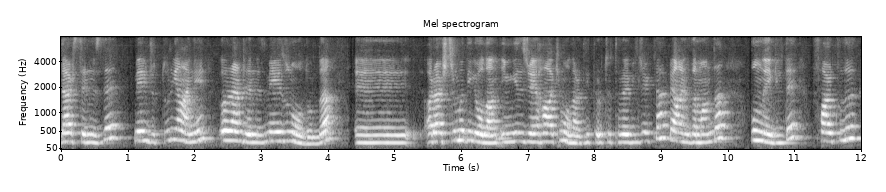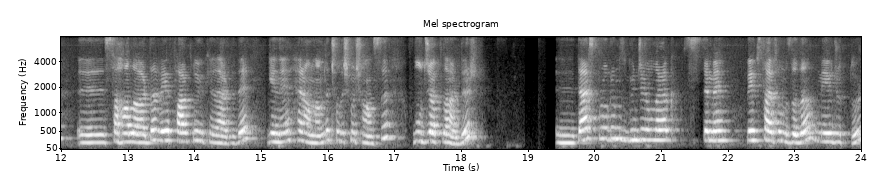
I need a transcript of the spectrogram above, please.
derslerimizde mevcuttur. Yani öğrencilerimiz mezun olduğunda e, araştırma dili olan İngilizceye hakim olarak literatür tarayabilecekler ve aynı zamanda bununla ilgili de farklı e, sahalarda ve farklı ülkelerde de gene her anlamda çalışma şansı bulacaklardır. E, ders programımız güncel olarak sisteme web sayfamızda da mevcuttur.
